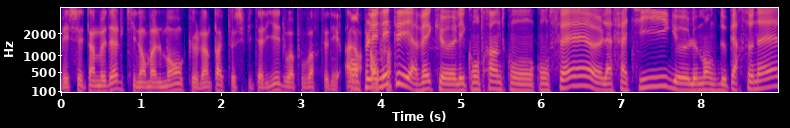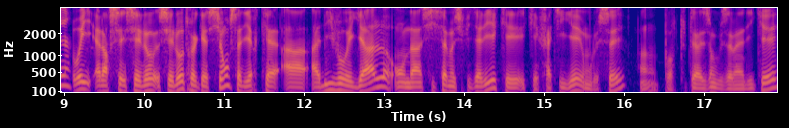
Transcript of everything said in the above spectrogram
mais c'est un modèle qui, normalement, que l'impact hospitalier doit pouvoir tenir. en plein été, avec euh, les contraintes qu'on sait, euh, la fatigue, euh, le manque de personnel Oui, alors c'est l'autre question, c'est-à-dire qu'à niveau égal, on a un système hospitalier qui est, fatigué, on le sait, hein, pour toutes les raisons que vous avez indiquées.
